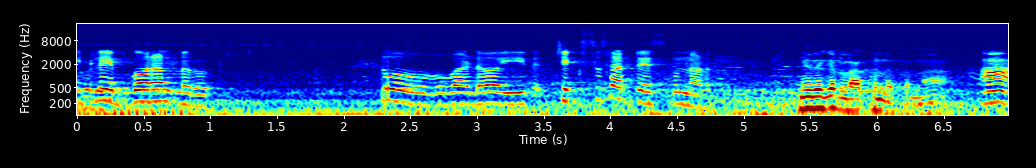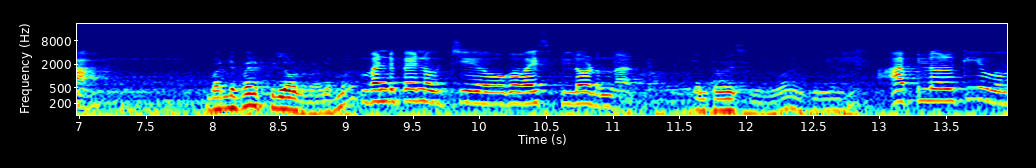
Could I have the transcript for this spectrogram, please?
ఇట్లే గోరంట్ల రూట్ వాడు ఈ చెక్స్ షర్ట్ వేసుకున్నాడు. మీ దగ్గర లాక్కుండా అతన్నా ఆ, బండి పైన పిల్లవాడు మేడమ్మా బండి పైన వచ్చి ఒక వయసు పిల్లోడు ఉన్నాడు. ఎంత వయసు? ఆ పిల్లోడికి ఒక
